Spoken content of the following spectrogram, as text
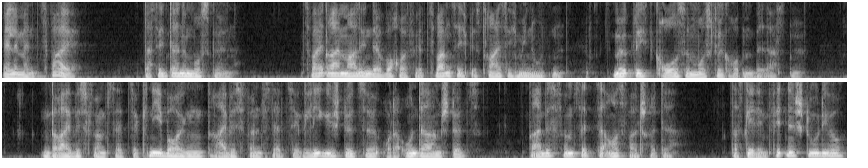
Element 2, das sind deine Muskeln. Zwei, dreimal in der Woche für 20 bis 30 Minuten. Möglichst große Muskelgruppen belasten. Drei bis fünf Sätze Kniebeugen, drei bis fünf Sätze Liegestütze oder Unterarmstütz, drei bis fünf Sätze Ausfallschritte. Das geht im Fitnessstudio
